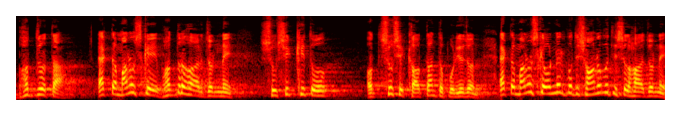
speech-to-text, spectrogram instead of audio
ভদ্রতা, একটা মানুষকে ভদ্র হওয়ার জন্যে সুশিক্ষিত সুশিক্ষা অত্যন্ত প্রয়োজন। একটা মানুষকে অন্যের প্রতি সহানুভূতিশীল হওয়ার জন্য,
